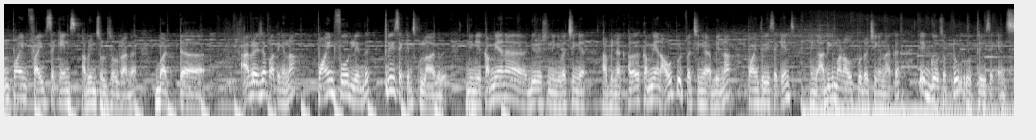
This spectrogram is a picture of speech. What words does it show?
one point five seconds அப்படின்னு சொல்லி சொல்கிறாங்க பட் uh, ஆவரேஜாக பார்த்தீங்கன்னா பாயிண்ட் ஃபோர்லேருந்து த்ரீ செகண்ட்ஸ்குள்ளே ஆகுது. நீங்கள் கம்மியான டியூரேஷன் நீங்கள் வச்சிங்க அப்படின்னா அதாவது கம்மியான அவுட்புட் வச்சிங்க அப்படின்னா பாயிண்ட் த்ரீ செகண்ட்ஸ் நீங்கள் அதிகமான அவுட்புட் வச்சிங்கனாக்க it goes up to three seconds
